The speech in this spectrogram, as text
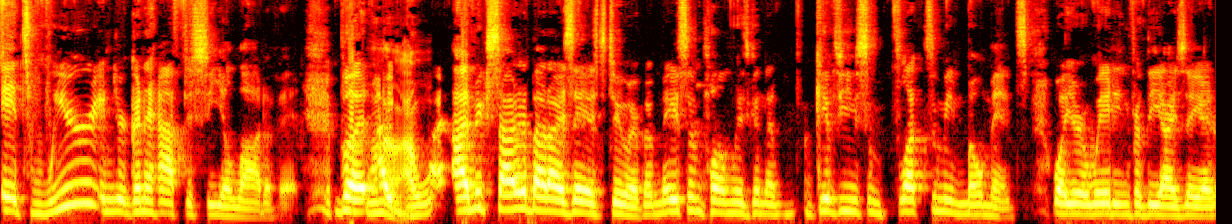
it's weird, and you're going to have to see a lot of it. But well, I, am excited about Isaiah Stewart, but Mason Plumlee is going to give you some fluxing moments while you're waiting for the Isaiah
